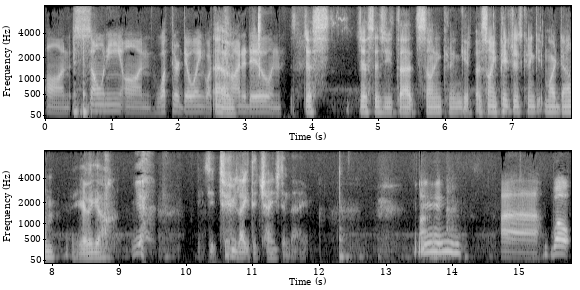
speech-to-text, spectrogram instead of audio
On Sony, on what they're doing, what they're Um, trying to do, and Just just as you thought Sony couldn't get uh, Sony Pictures couldn't get more dumb, here they go. yeah, is it too late to change the name? Eh, uh, well,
